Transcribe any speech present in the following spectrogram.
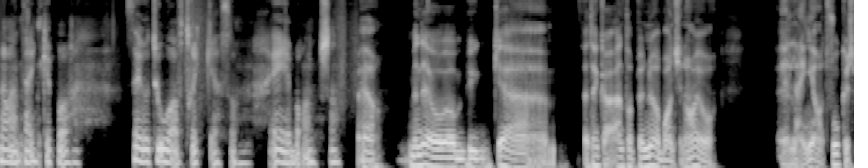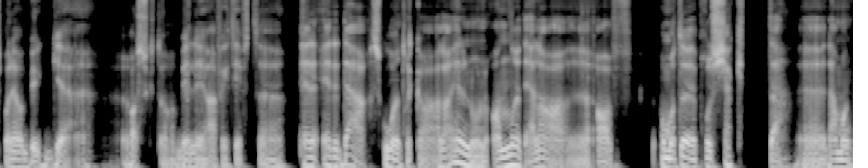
når en tenker på CO2-avtrykket som er i bransjen. Ja, men det å bygge jeg tenker Entreprenørbransjen har jo lenge hatt fokus på det å bygge raskt og billig og effektivt. Er det, er det der skoen trykker, eller er det noen andre deler av på en måte prosjektet eh, der man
